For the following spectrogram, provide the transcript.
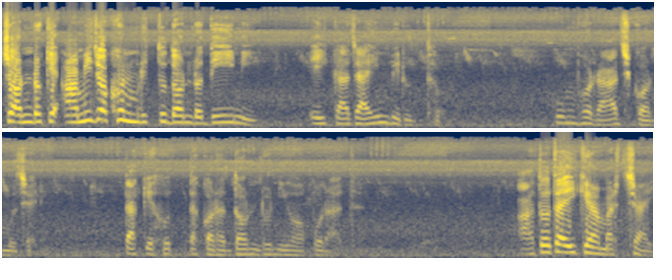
চণ্ডকে আমি যখন মৃত্যুদণ্ড দিইনি, এই কাজ আইন বিরুদ্ধ। কুম্ভ রাজ কর্মচারী তাকে হত্যা করা দণ্ডনীয় অপরাধ। আততাইকে আমার চাই।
